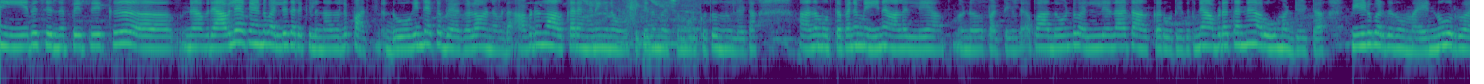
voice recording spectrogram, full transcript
നേരെ ചെന്നപ്പോഴത്തേക്ക് രാവിലെ ഒക്കെ ആയിട്ട് വലിയ തിരക്കില്ലെന്ന് അതുപോലെ പട്ട് ഡോഗിന്റെ ഒക്കെ ബഹളമാണ് അവിടെ. അവിടെയുള്ള ആൾക്കാർ അങ്ങനെ ഇങ്ങനെ ഓട്ടിക്കലും വിഷം കൊടുക്കത്തൊന്നുമില്ല കേട്ടോ. അത് മുത്തപ്പനെ മെയിൻ ആളല്ലേ പട്ടികൾ അപ്പോൾ അതുകൊണ്ട് വലിയതായിട്ട് ആൾക്കാർ ഓട്ടിയത് പിന്നെ അവിടെ തന്നെ റൂമുണ്ട് കേട്ടോ. വീട് പടുത്ത റൂമാണ് എണ്ണൂറ് രൂപ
